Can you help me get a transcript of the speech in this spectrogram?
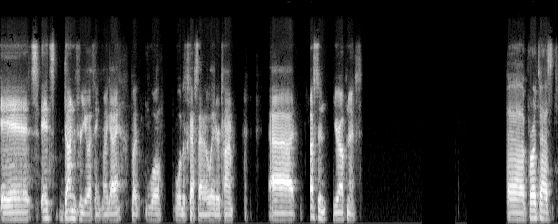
it's it's done for you, I think, my guy. But we'll we'll discuss that at a later time. Uh, Justin, you're up next. Uh, protest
